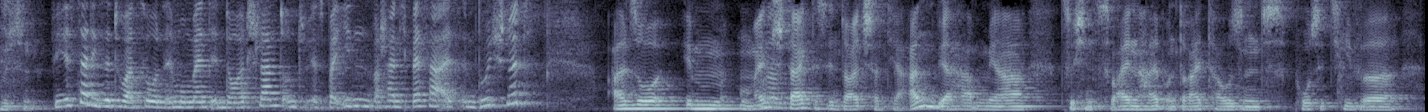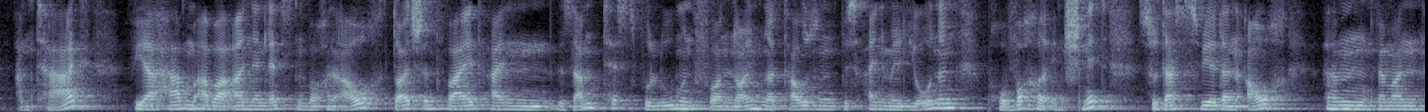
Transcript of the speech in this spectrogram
müssen. Wie ist da die Situation im Moment in Deutschland und ist bei Ihnen wahrscheinlich besser als im Durchschnitt? Also im Moment Oder? steigt es in Deutschland ja an. Wir haben ja zwischen zweieinhalb und 3000 positive am Tag. Wir haben aber in den letzten Wochen auch deutschlandweit ein Gesamttestvolumen von 900.000 bis eine Million pro Woche im Schnitt, sodass wir dann auch, ähm, wenn man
